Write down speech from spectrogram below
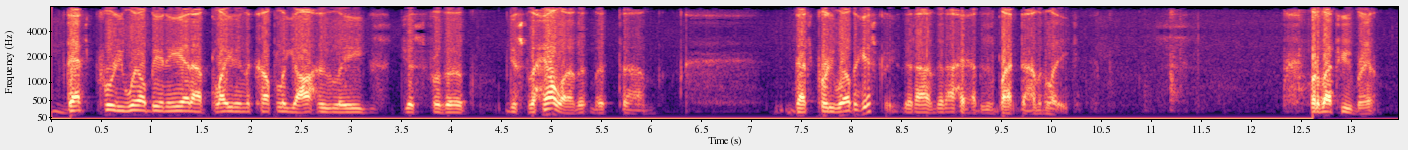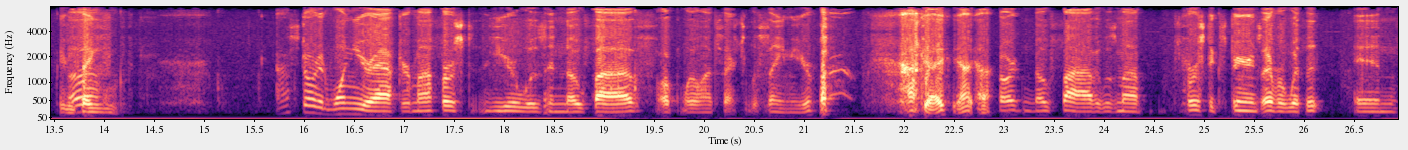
that's pretty well been it. I've played in a couple of Yahoo leagues just for the just for the hell of it, but um, that's pretty well the history that I that I have is the Black Diamond League. What about you, Brent? Anything? I started one year after. My first year was in '05. Oh, well, that's actually the same year. okay, yeah, yeah. started in '05. It was my first experience ever with it, and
